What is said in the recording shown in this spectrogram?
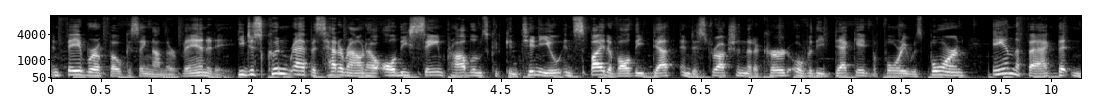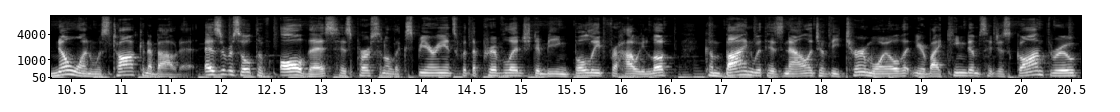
in favor of focusing on their vanity. He just couldn't wrap his head around how all these same problems could continue in spite of all the death and destruction that occurred over the decade before he was born, and the fact that no one was talking about it. As a result of all this, his personal experience with the privileged and being bullied for how he looked, combined with his knowledge of the turmoil that nearby kingdoms had just gone through,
